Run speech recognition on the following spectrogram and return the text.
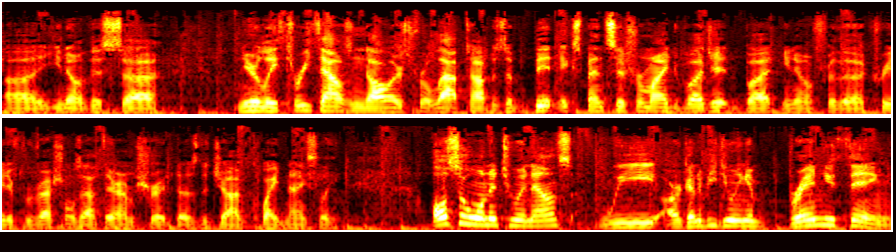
Uh, you know, this uh, nearly $3,000 for a laptop is a bit expensive for my budget, but, you know, for the creative professionals out there, I'm sure it does the job quite nicely. Also, wanted to announce we are going to be doing a brand new thing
